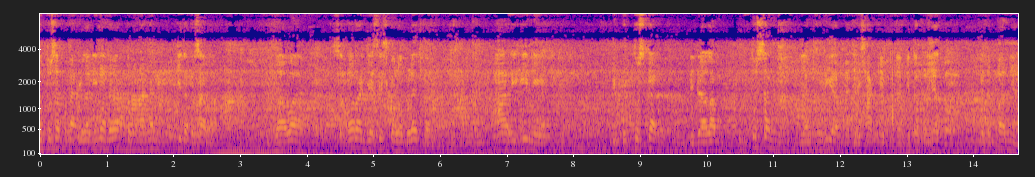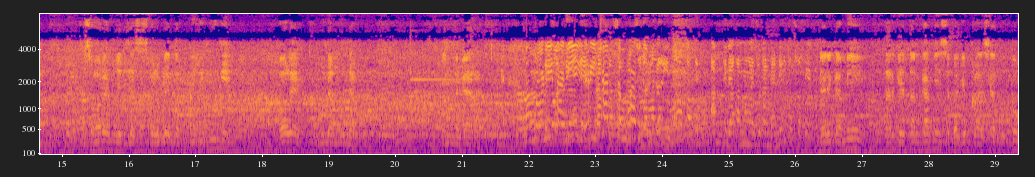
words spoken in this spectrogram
putusan pengadilan ini adalah kemenangan kita bersama. Bahwa seorang justice collaborator hari ini diputuskan di dalam putusan yang mulia majelis hakim dan kita melihat bahwa ke depannya seseorang yang menjadi justice collaborator dilindungi oleh undang-undang dan negara. Bang Roni tadi Richard sempat sudah menerima atau tidak akan mengajukan banding atau seperti apa? Dari kami, targetan kami sebagai penasihat hukum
